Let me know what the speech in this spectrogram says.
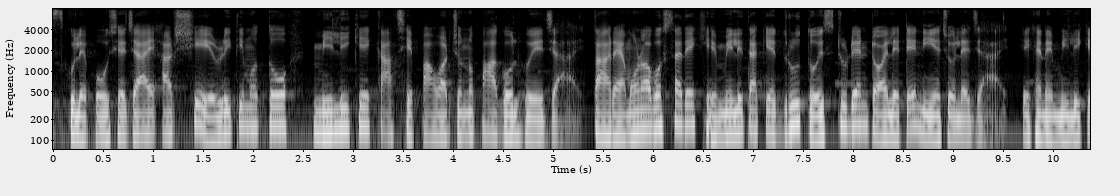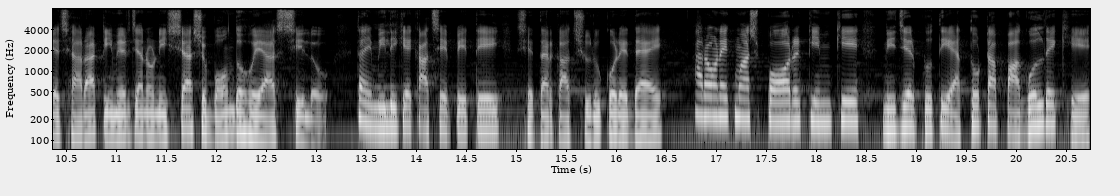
স্কুলে পৌঁছে যায় আর সে রীতিমতো মিলিকে কাছে পাওয়ার জন্য পাগল হয়ে যায়। তার এমন অবস্থা দেখে মিলি তাকে দ্রুত স্টুডেন্ট টয়লেটে নিয়ে চলে যায়। এখানে মিলিকে ছাড়া টিমের যেন নিঃশ্বাস বন্ধ হয়ে আসছিল। তাই মিলিকে কাছে পেতেই সে তার কাজ শুরু করে দেয়। আর অনেক মাস পর টিমকে নিজের প্রতি এতটা পাগল দেখে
